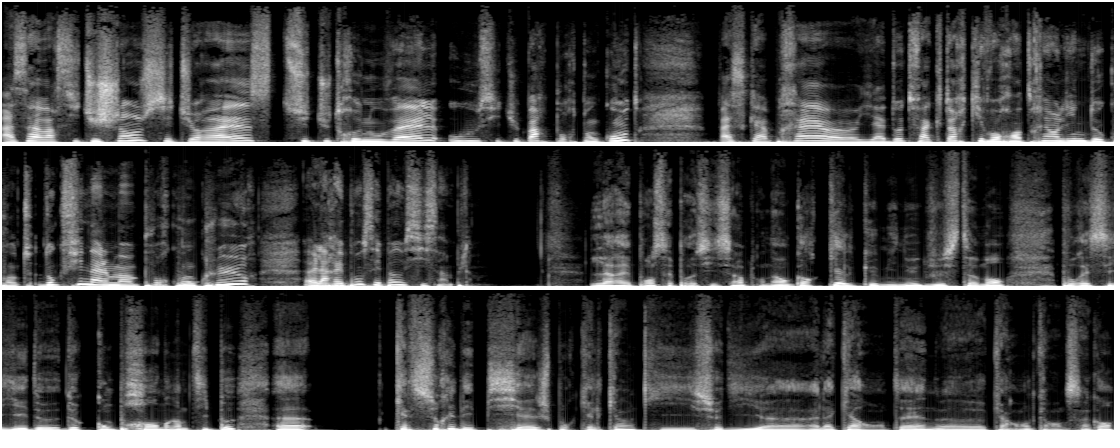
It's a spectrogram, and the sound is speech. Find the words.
à savoir si tu changes, si tu restes, si tu te renouvelles ou si tu pars pour ton compte, parce qu'après, euh, il y a d'autres facteurs qui vont rentrer en ligne de compte. Donc finalement, pour conclure, euh, la réponse n'est pas aussi simple. La réponse n'est pas aussi simple. On a encore quelques minutes justement pour essayer de, comprendre un petit peu. Euh, quels seraient les pièges pour quelqu'un qui se dit à, la quarantaine, 40, 45 ans,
